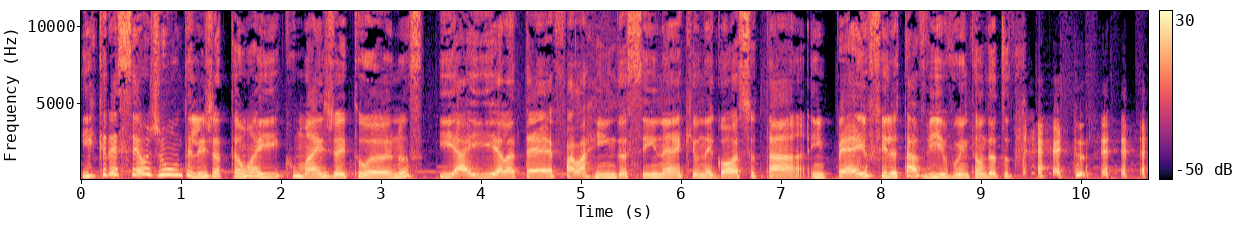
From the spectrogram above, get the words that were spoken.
E cresceu junto, eles já estão aí com mais de oito anos. E aí ela até fala rindo assim, né? Que o negócio tá em pé e o filho tá vivo, então deu tudo certo, né?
